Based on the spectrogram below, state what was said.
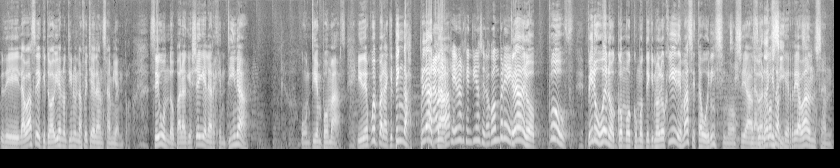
de la base de que todavía no tiene una fecha de lanzamiento. Segundo, para que llegue a la Argentina, un tiempo más. Y después para que tengas Para plata. ver que un argentino se lo compre. Claro, puff. Pero bueno, como, como tecnología y demás está buenísimo. O sea, La son verdad que cosas sí. que, reavanzan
